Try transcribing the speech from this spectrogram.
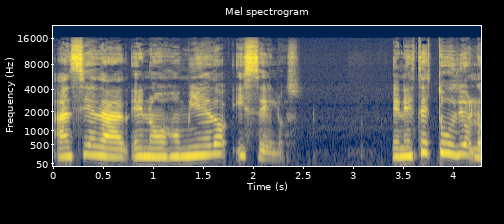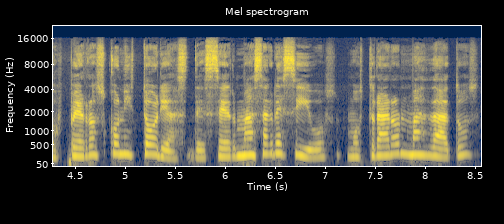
ansiedad, enojo, miedo y celos. En este estudio, los perros con historias de ser más agresivos mostraron más datos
